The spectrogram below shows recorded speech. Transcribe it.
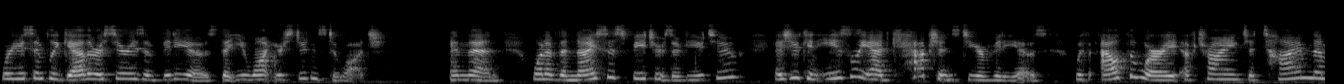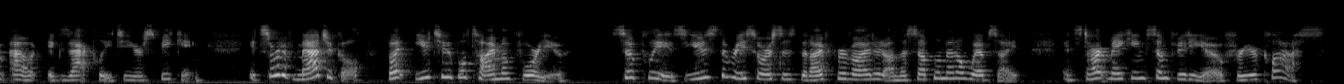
where you simply gather a series of videos that you want your students to watch? And then, one of the nicest features of YouTube is you can easily add captions to your videos without the worry of trying to time them out exactly to your speaking. It's sort of magical, but YouTube will time them for you. So please use the resources that I've provided on the supplemental website and start making some video for your class.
